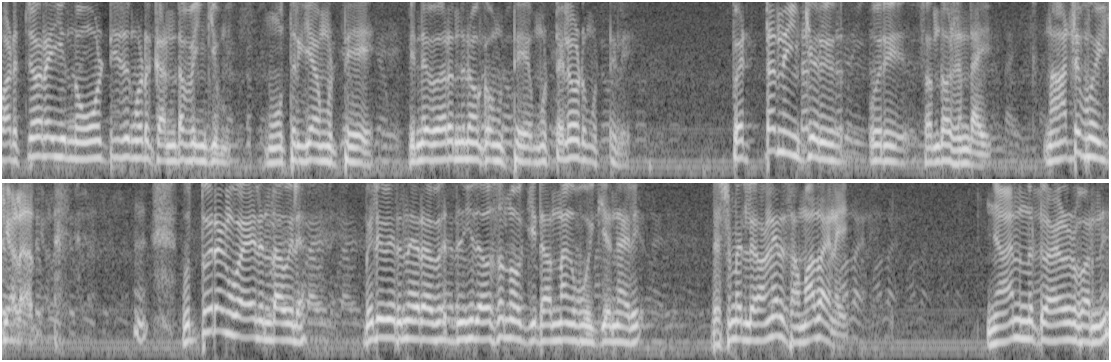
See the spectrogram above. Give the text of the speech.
പഠിച്ചവനെ ഈ നോട്ടീസും കൂടെ കണ്ടപ്പോൾ എനിക്കും മൂത്രിക്കാൻ മുട്ടേ പിന്നെ വേറെന്തിനൊക്കെ മുട്ടേ മുട്ടലോട് മുട്ടൽ. പെട്ടെന്ന് എനിക്കൊരു ഒരു സന്തോഷം ഉണ്ടായി നാട്ടിൽ പോയിക്കാളാ. ഉത്തൂരങ്ങ് പോയാലും ഉണ്ടാവില്ല വലിയ വരുന്നേരം ഈ ദിവസം നോക്കിയിട്ട് അന്നങ്ങ് പോയി കഴിഞ്ഞാൽ വിഷമല്ലോ. അങ്ങനെ സമാധാനമായി ഞാൻ എന്നിട്ട് അയാളോട് പറഞ്ഞ്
